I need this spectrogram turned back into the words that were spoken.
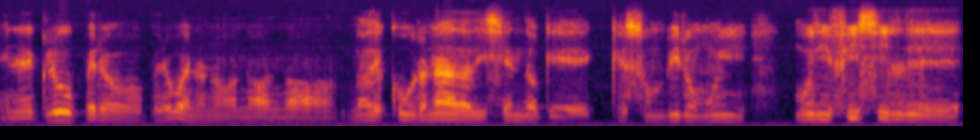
en el club, pero, pero bueno, no, no, no, no descubro nada diciendo que, es un virus muy, muy difícil de,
